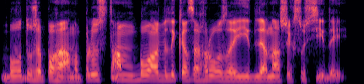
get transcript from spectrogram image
було дуже погано. Плюс там була велика загроза і для наших сусідей,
